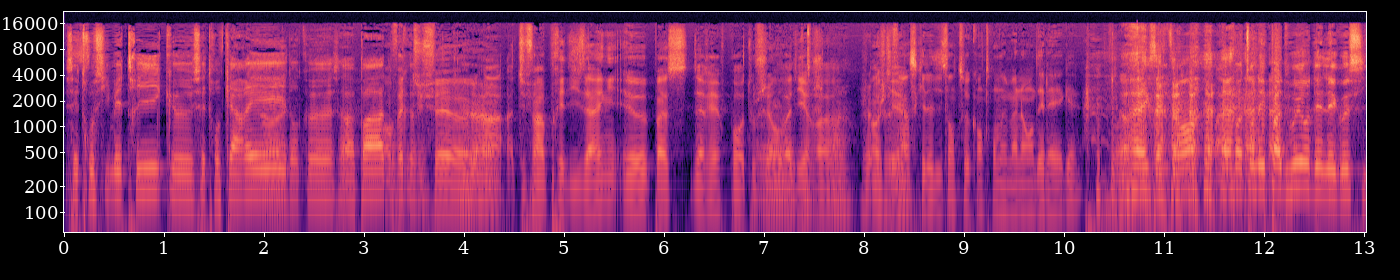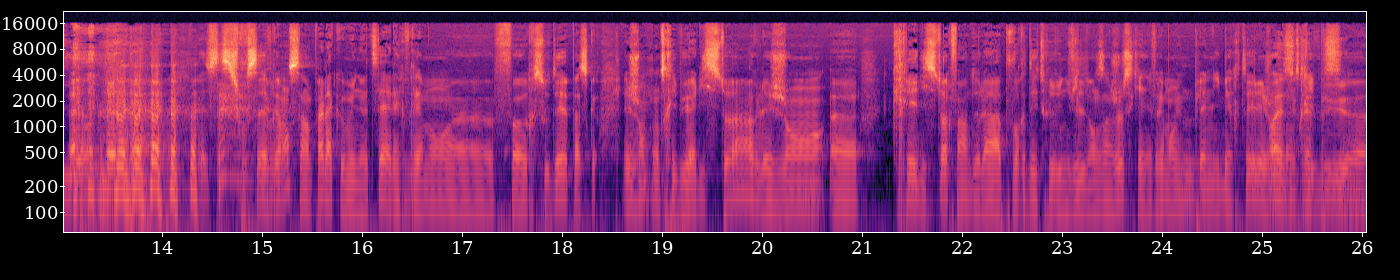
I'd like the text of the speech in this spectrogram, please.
c'est trop symétrique, euh, c'est trop carré, Ah ouais. donc euh, ça va pas. En donc, fait, euh, tu fais, euh, Ah. un, tu fais un pré-design et eux passent derrière pour retoucher, Ouais, on va dire. euh, voilà. Je, reviens à ce qu'il a dit tantôt quand on est malin, on délègue. Ouais, exactement. Ouais, quand on n'est pas doué, on délègue aussi. hein. Ça, je trouve c'est vraiment sympa, la communauté, elle est vraiment euh, fort soudée parce que les gens contribuent à l'histoire, les gens créent l'histoire, enfin de là à pouvoir détruire une ville dans un jeu, ce qui est vraiment une Mm. pleine liberté, les gens Ouais, contribuent euh,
